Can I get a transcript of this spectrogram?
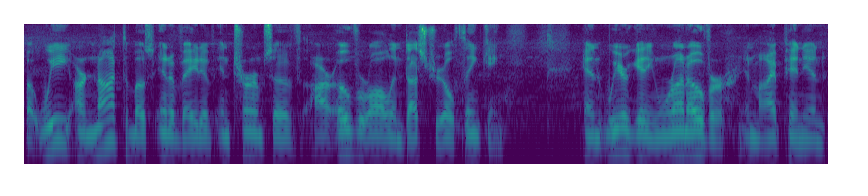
but we are not the most innovative in terms of our overall industrial thinking. And we are getting run over, in my opinion,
